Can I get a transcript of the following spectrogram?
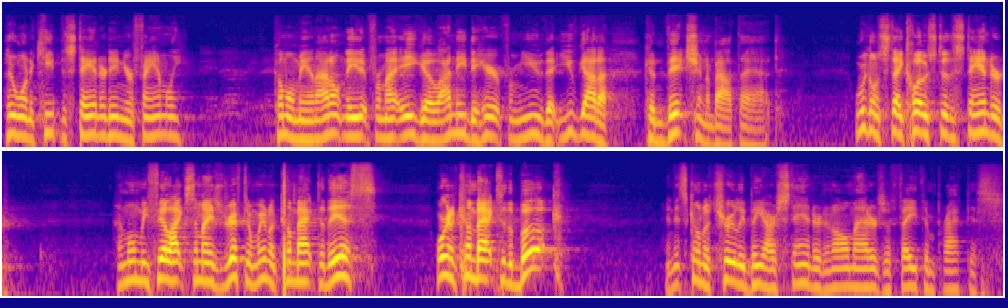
who want to keep the standard in your family? Come on, man. I don't need it for my ego. I need to hear it from you that you've got a conviction about that. We're going to stay close to the standard. And when we feel like somebody's drifting, we're going to come back to this. We're going to come back to the book, and it's going to truly be our standard in all matters of faith and practice.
